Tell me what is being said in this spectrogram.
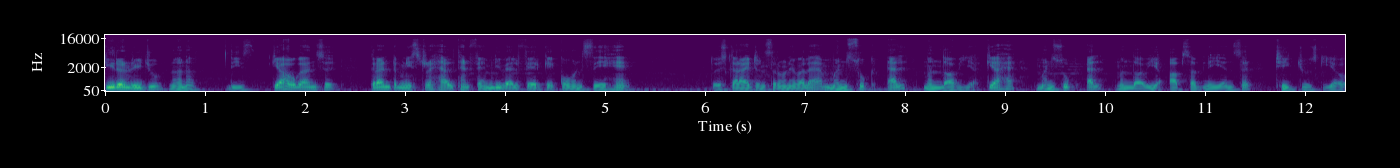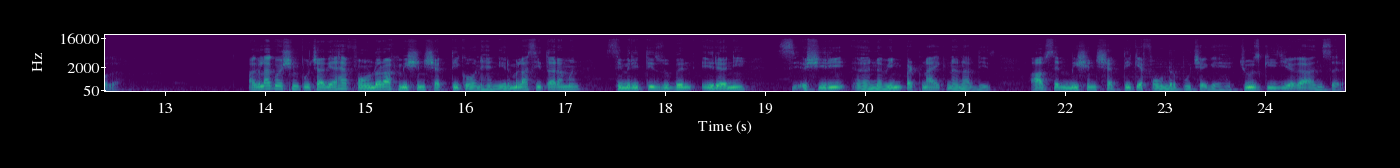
Kiren Rijiju none of these क्या होगा answer current minister health and family welfare के कौन से हैं? तो इसका राइट आंसर होने वाला है मनसुख एल मंदाविया। क्या है? मनसुख एल मंदाविया, आप सबने ये आंसर ठीक चूज़ किया होगा। अगला क्वेश्चन पूछा गया है फाउंडर ऑफ़ मिशन शक्ति कौन है? Nirmala Sitharaman, Smriti Zubin Irani, Shri Naveen Patnaik, none of these आपसे मिशन शक्ति के फाउंडर पूछे गए हैं। चूज़ कीजिएगा आंसर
